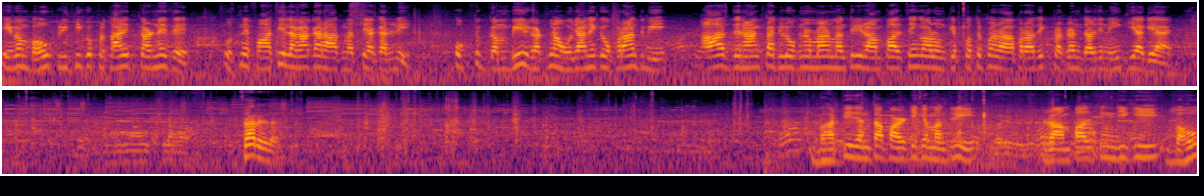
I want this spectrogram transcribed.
एवं बहू प्रीति को प्रताड़ित करने से उसने फांसी लगाकर आत्महत्या कर ली। उक्त गंभीर घटना हो जाने के उपरांत भी आज दिनांक तक लोक निर्माण मंत्री रामपाल सिंह और उनके पुत्र पर आपराधिक प्रकरण दर्ज नहीं किया गया है। सर इधर भारतीय जनता पार्टी के मंत्री रामपाल सिंह जी की बहू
